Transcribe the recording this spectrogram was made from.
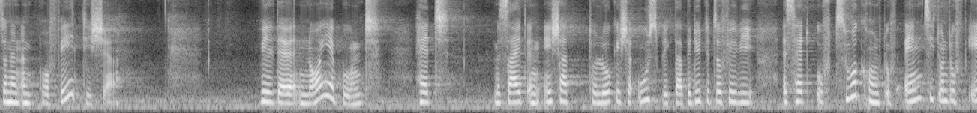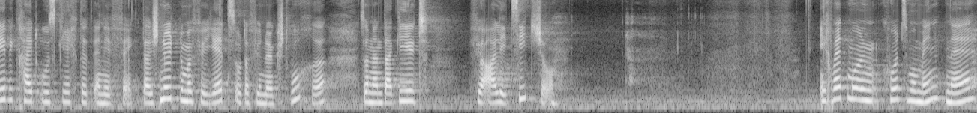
sondern ein prophetischer. Weil der neue Bund hat, man sagt, einen eschatologischen Ausblick. Das bedeutet so viel wie, es hat auf Zukunft, auf Endzeit und auf Ewigkeit ausgerichtet einen Effekt. Das ist nicht nur für jetzt oder für nächste Woche, sondern da gilt für alle Zeit schon. Ich werde mal einen kurzen Moment nehmen,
